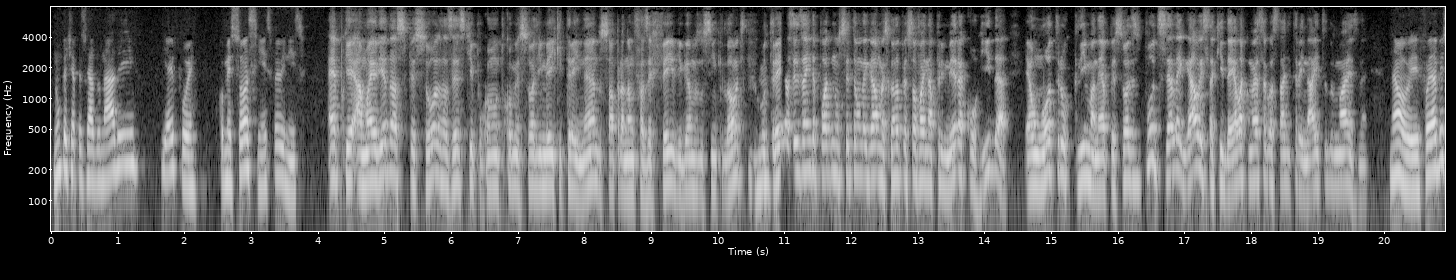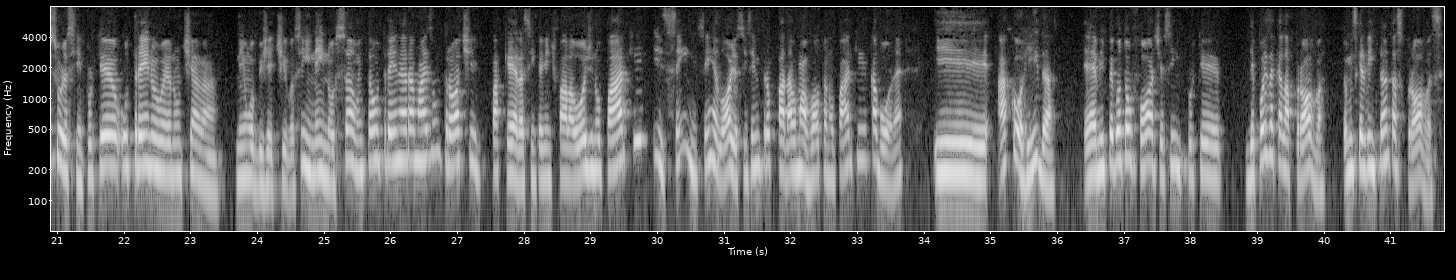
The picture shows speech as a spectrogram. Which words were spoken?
nunca tinha pesquisado nada e, e aí foi. Começou assim, esse foi o início. É, porque a maioria das pessoas, às vezes, tipo, como tu começou ali meio que treinando, só para não fazer feio, digamos, nos 5 km, uhum. o treino às vezes ainda pode não ser tão legal, mas quando a pessoa vai na primeira corrida, é um outro clima, né? A pessoa diz, putz, é legal isso aqui, daí ela começa a gostar de treinar e tudo mais, né? Não, e foi absurdo, assim, porque o treino eu não tinha nenhum objetivo assim, nem noção, então o treino era mais um trote paquera, assim, que a gente fala hoje no parque e sem, sem relógio, assim, sem me preocupar, dava uma volta no parque e acabou, né? E a corrida, é, me pegou tão forte, assim, porque depois daquela prova, eu me inscrevi em tantas provas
